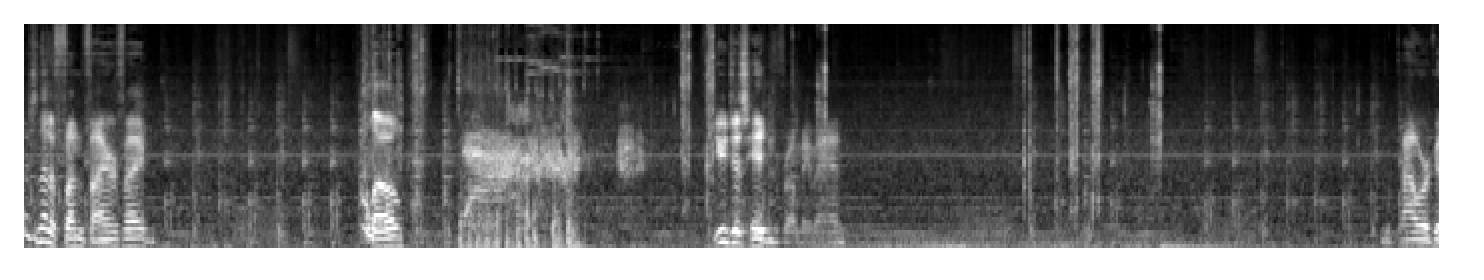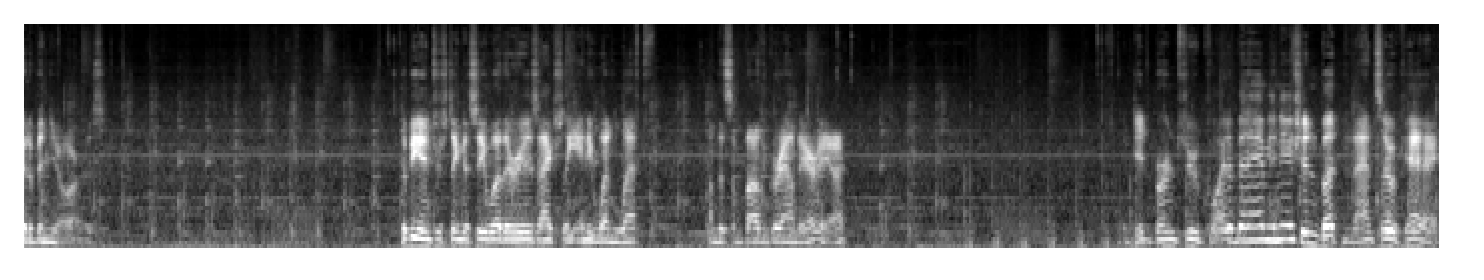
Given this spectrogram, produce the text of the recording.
Wasn't that a fun firefight? Hello. You just hidden from me, man. The power could have been yours. It'd be interesting to see whether there is actually anyone left on this above ground area. Did burn through quite a bit of ammunition, but that's okay.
